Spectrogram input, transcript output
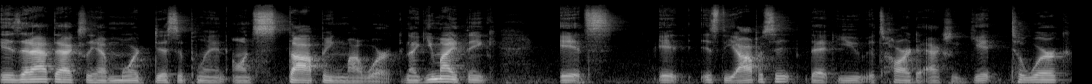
is that I have to actually have more discipline on stopping my work. Like you might think it's it it's the opposite that you it's hard to actually get to work.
